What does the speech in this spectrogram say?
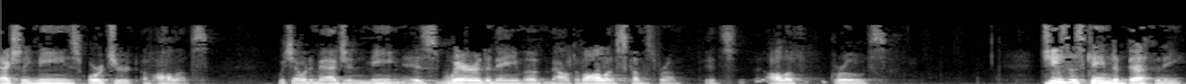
actually means orchard of olives, which I would imagine mean is where the name of Mount of Olives comes from. It's olive groves. Jesus came to Bethany,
